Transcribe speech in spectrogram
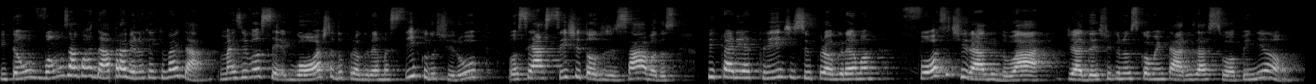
Então vamos aguardar para ver no que, é que vai dar. Mas e você, gosta do programa Circo do Tiru? Você assiste todos os sábados? Ficaria triste se o programa fosse tirado do ar? Já deixe aqui nos comentários a sua opinião.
